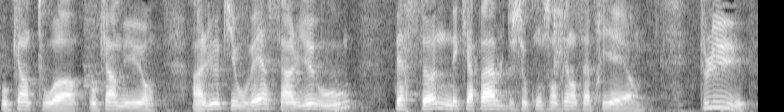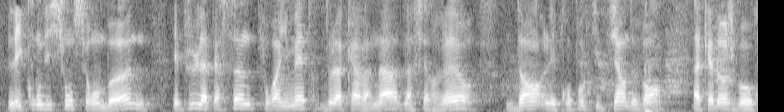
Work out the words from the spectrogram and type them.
aucun toit, aucun mur. Un lieu qui est ouvert, c'est un lieu où personne n'est capable de se concentrer dans sa prière. Plus les conditions seront bonnes, et plus la personne pourra y mettre de la kavana, de la ferveur, dans les propos qu'il tient devant Akadosh Baruch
